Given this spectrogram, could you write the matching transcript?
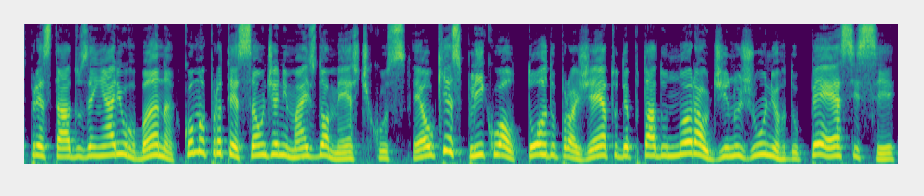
prestados em área urbana, como a proteção de animais domésticos. É o que explica o autor do projeto, deputado Noraldino Júnior, do PSC.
